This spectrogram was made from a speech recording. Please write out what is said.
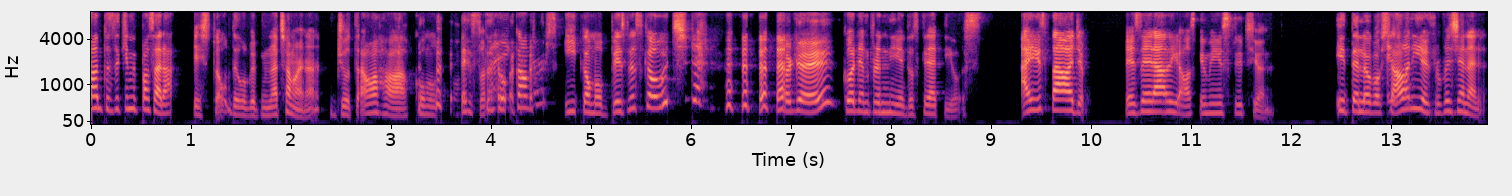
antes de que me pasara esto, de volverme una chamana, yo trabajaba como e-commerce y como business coach okay. con emprendimientos creativos. Ahí estaba yo. Esa era, digamos, que mi descripción. ¿Y te lo gustaba? a nivel profesional.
